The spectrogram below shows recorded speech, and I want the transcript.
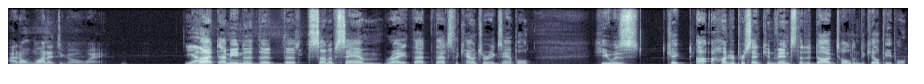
I don't want it to go away. Yeah, but I mean the the, the son of Sam, right? That that's the counter example. He was hundred percent convinced that a dog told him to kill people.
